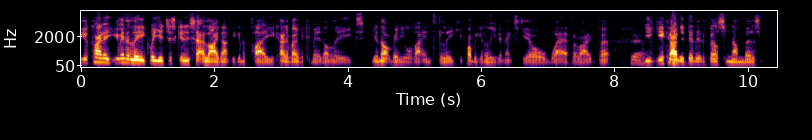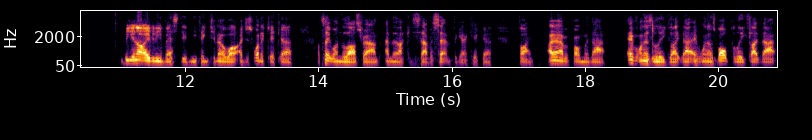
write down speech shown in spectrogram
You're kind of you're in a league where you're just going to set a lineup, you're going to play, you're kind of overcommitted on leagues. You're not really all that into the league. You're probably going to leave it next year or whatever, right? But Yeah. you, you kind of did it to fill some numbers, but you're not overly invested. And you think, "Do you know what? I just want a kicker. I'll take one in the last round, and then I can just have a set and forget kicker. Fine. I don't have a problem with that. Everyone has a league like that. Everyone has multiple leagues like that.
